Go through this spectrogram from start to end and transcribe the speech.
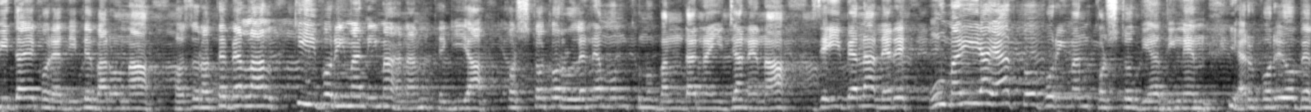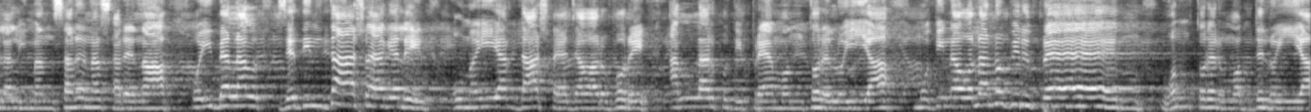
বিদায় করে দিতে পারো না। হজরতে বেলাল কি পরিমাণ ইমান আনতে গিয়া কষ্ট করলেন এমন কোনো বান্দা নাই জানে না। যেই বেলালের উমাইয়া এত পরিমাণ কষ্ট দিয়া দিলেন এরপরেও বেলাল ইমান সারে না সারে না। ওই বেলাল যেদিন দাস হয়ে গেলেন, উমাইয়ার দাস হয়ে যাওয়ার পরে আল্লাহর প্রতি প্রেম অন্তরে লইয়া, মদিনাওয়ালা নবীর প্রেম অন্তরের মধ্যে লইয়া,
